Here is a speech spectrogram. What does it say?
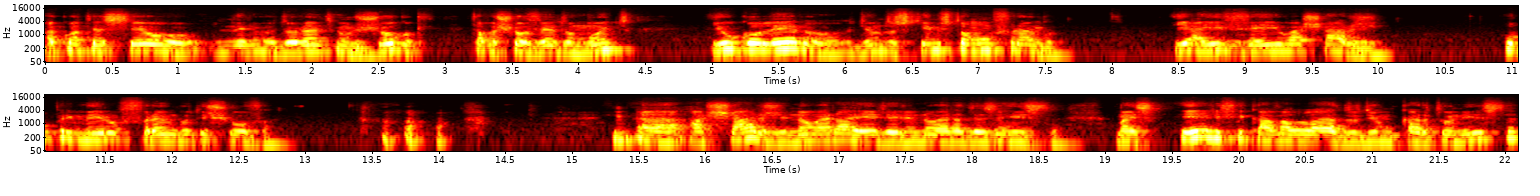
aconteceu durante um jogo que estava chovendo muito e o goleiro de um dos times tomou um frango. E aí veio a charge, o primeiro frango de chuva. a, charge não era ele, ele não era desenhista, mas ele ficava ao lado de um cartunista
